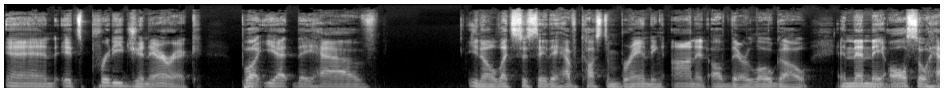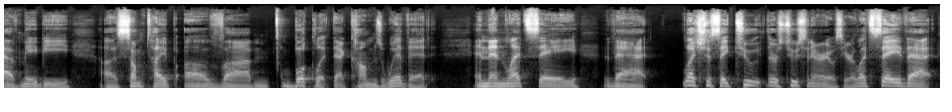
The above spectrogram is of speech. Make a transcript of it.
and it's pretty generic, but yet they have you know, let's just say they have custom branding on it of their logo, and then they also have maybe uh, some type of um, booklet that comes with it. And then let's say that, let's just say two, there's two scenarios here. Let's say that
